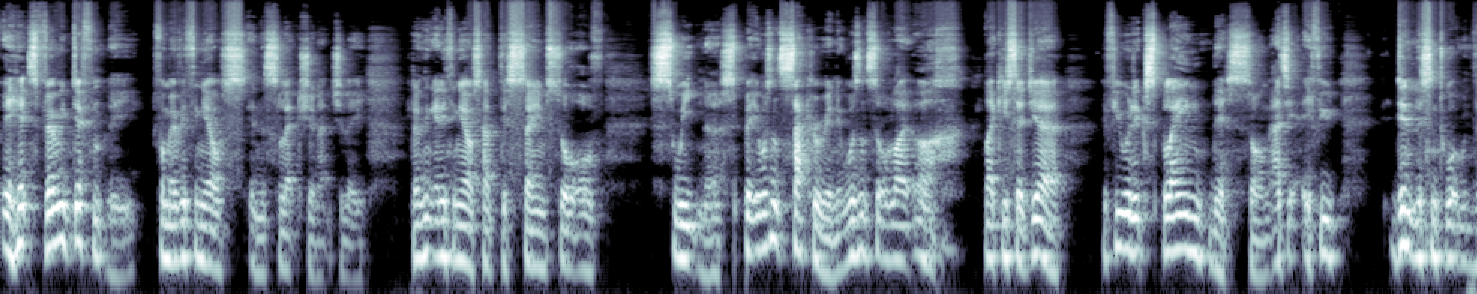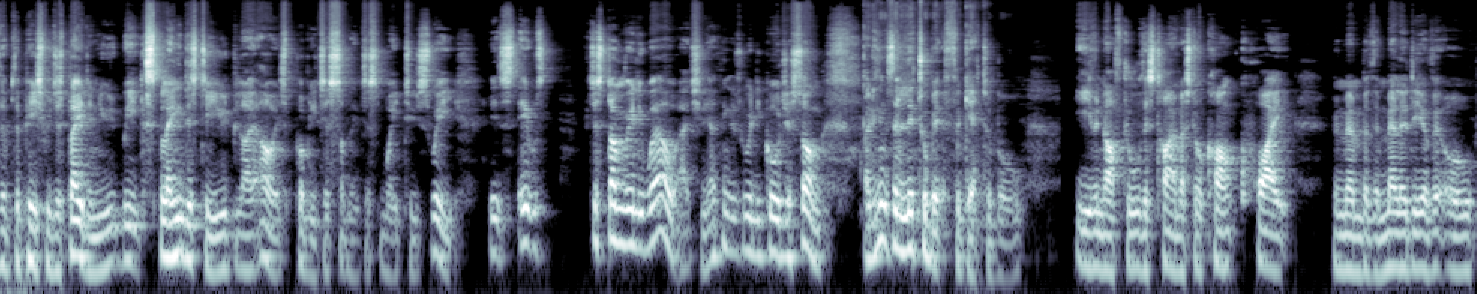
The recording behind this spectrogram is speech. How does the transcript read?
it hits very differently from everything else in the selection. Actually, I don't think anything else had this same sort of sweetness, but it wasn't saccharine. It wasn't sort of like ugh, like you said. Yeah, if you would explain this song as if you didn't listen to what the, the piece we just played and you we explained this to you, you'd be like, oh, it's probably just something just way too sweet. It's it was just done really well. Actually, I think it's a really gorgeous song. I do think it's a little bit forgettable, even after all this time. I still can't quite remember the melody of it all.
